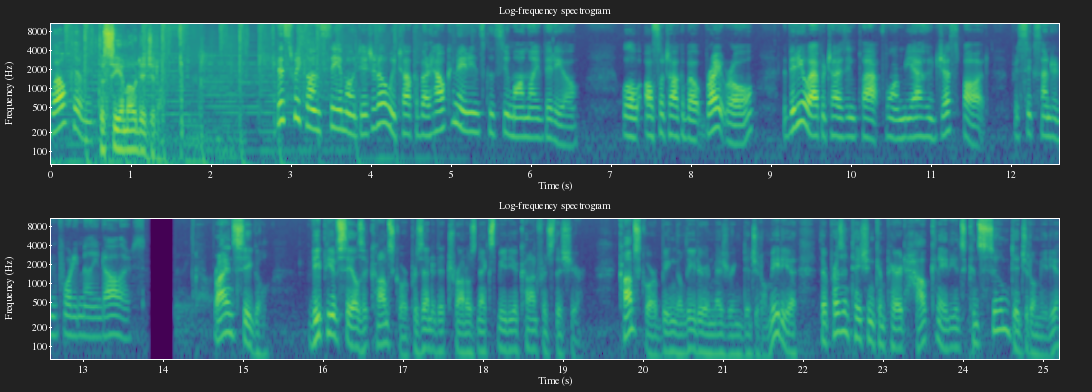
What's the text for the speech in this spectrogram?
Welcome to CMO Digital. This week on CMO Digital, we talk about how Canadians consume online video. We'll also talk about Brightroll, the video advertising platform Yahoo just bought for $640 million. Brian Siegel, VP of Sales at Comscore, presented at Toronto's Next Media Conference this year. Comscore, being the leader in measuring digital media, their presentation compared how Canadians consume digital media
